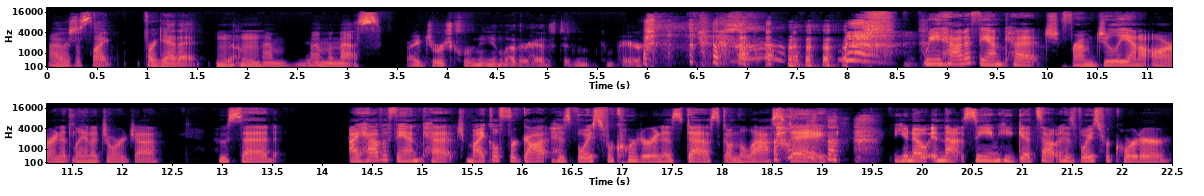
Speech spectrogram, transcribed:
I was just like, forget it. Mm-hmm. Yeah. I'm yeah. I'm a mess. Right. George Clooney and Leatherheads didn't compare. we had a fan catch from Juliana R in Atlanta, Georgia, who said, I have a fan catch. Michael forgot his voice recorder in his desk on the last oh, day. Oh, yeah. You know, in that scene, he gets out his voice recorder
